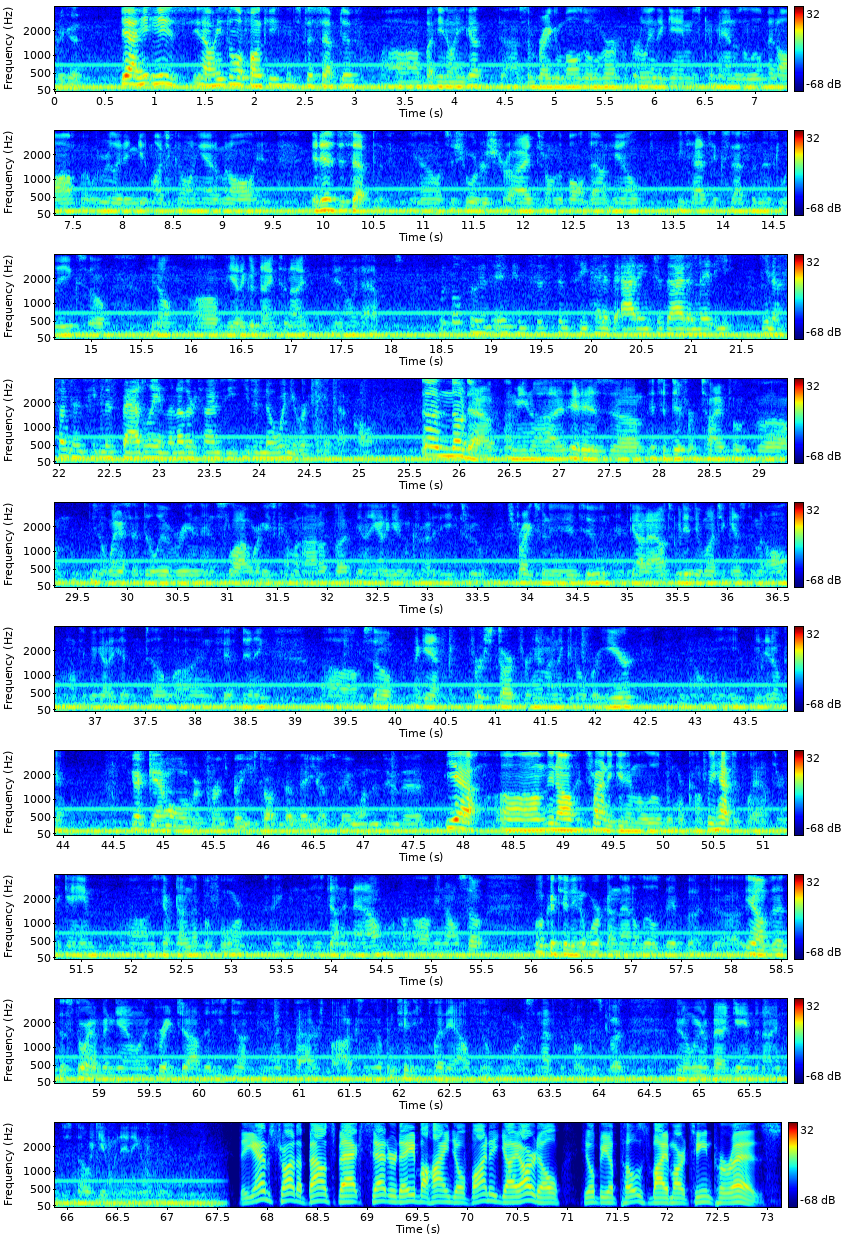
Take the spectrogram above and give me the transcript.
Pretty good. Yeah, he, he's you know he's a little funky. It's deceptive, uh, but you know he got uh, some breaking balls over early in the game. His command was a little bit off, but we really didn't get much going at him at all. It, it is deceptive. You know, it's a shorter stride, throwing the ball downhill. He's had success in this league, so you know um, he had a good night tonight. You know, it happens. was also his inconsistency kind of adding to that, and that he, you know, sometimes he'd miss badly, and then other times you, you didn't know when you were going to get that call. Uh, no doubt. I mean, uh, it is. Um, it's a different type of, um, you know, like I said, delivery and, and slot where he's coming out of. But you know, you got to give him credit. He threw strikes when he needed to and, and got outs. We didn't do much against him at all. I don't think we got a hit until uh, in the fifth inning. Um, so again, first start for him. I think in over a year. You know, he, he did okay. You got Gamel over at first base. You talked about that yesterday, wanting to do that. Yeah, um, you know, trying to get him a little bit more comfortable. You have to play out there in the game. Uh, he's never done that before, so he can, he's done it now. Um, you know, so we'll continue to work on that a little bit. But uh, you know, the, the story I've been getting, a great job that he's done, you know, with the batter's box, and he'll continue to play the outfield for us, and that's the focus. But you know, we're in a bad game tonight. Just thought we'd give him an inning over there. The M's try to bounce back Saturday behind Yovani Gallardo. He'll be opposed by Martin Perez.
